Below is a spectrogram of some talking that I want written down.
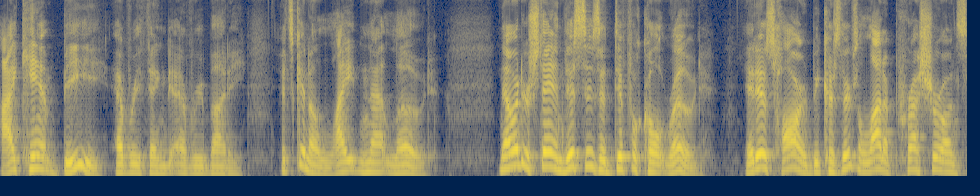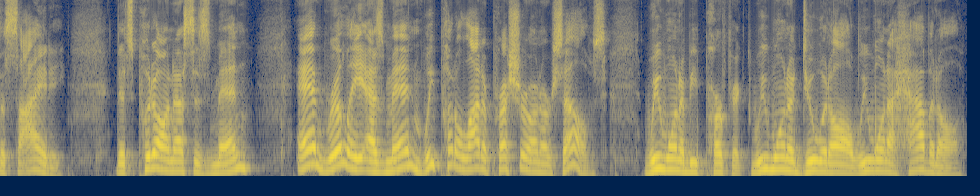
I can't be everything to everybody. It's going to lighten that load. Now, understand this is a difficult road. It is hard because there's a lot of pressure on society that's put on us as men. And really, as men, we put a lot of pressure on ourselves. We want to be perfect. We want to do it all. We want to have it all.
